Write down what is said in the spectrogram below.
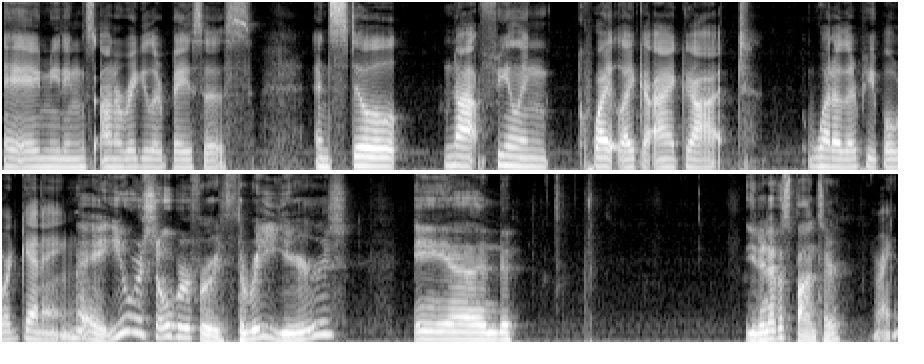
AA meetings on a regular basis, and still not feeling quite like I got what other people were getting. Hey, you were sober for three years, and you didn't have a sponsor, Right?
